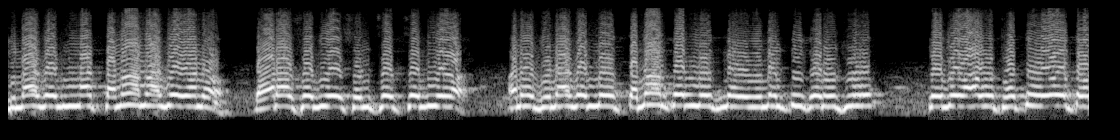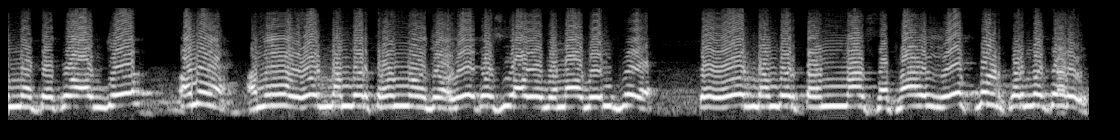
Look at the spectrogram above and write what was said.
જુનાગઢના તમામ આગેવાનો, ધારાસભ્યો, સંસદ સભ્યો અને જુનાગઢની તમામ પબ્લિકને વિનંતી કરું છું કે જો આવું થતું હોય તો અમને ટેકો આપજો અને અમે વોર્ડ નંબર ત્રણ નો જો હવે પછી આવો બનાવ બનશે તો વોર્ડ નંબર ત્રણ ના સફાઈ એક પણ કર્મચારી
